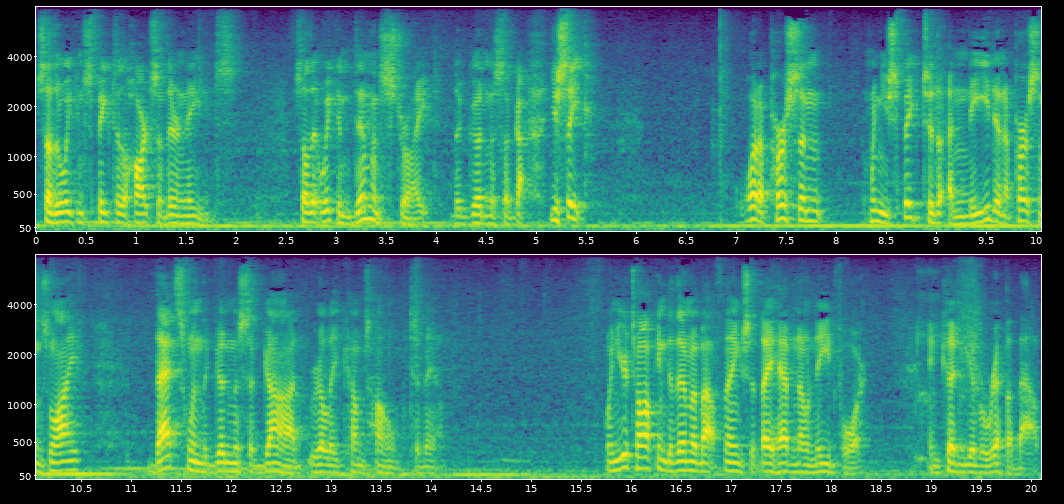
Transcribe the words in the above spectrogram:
So that we can speak to the hearts of their needs. So that we can demonstrate the goodness of God. You see, what a person, when you speak to the, a need in a person's life, that's when the goodness of God really comes home to them. When you're talking to them about things that they have no need for and couldn't give a rip about,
